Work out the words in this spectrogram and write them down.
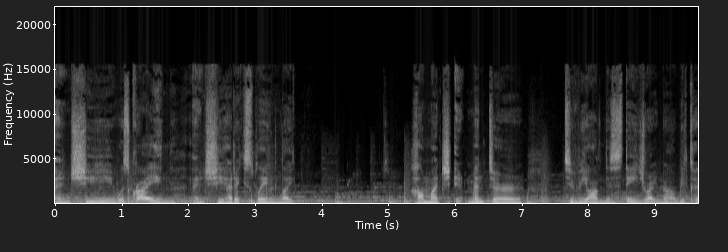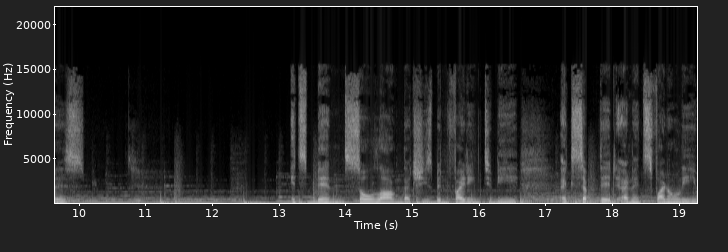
And she was crying and she had explained like how much it meant to her to be on this stage right now because it's been so long that she's been fighting to be accepted and it's finally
